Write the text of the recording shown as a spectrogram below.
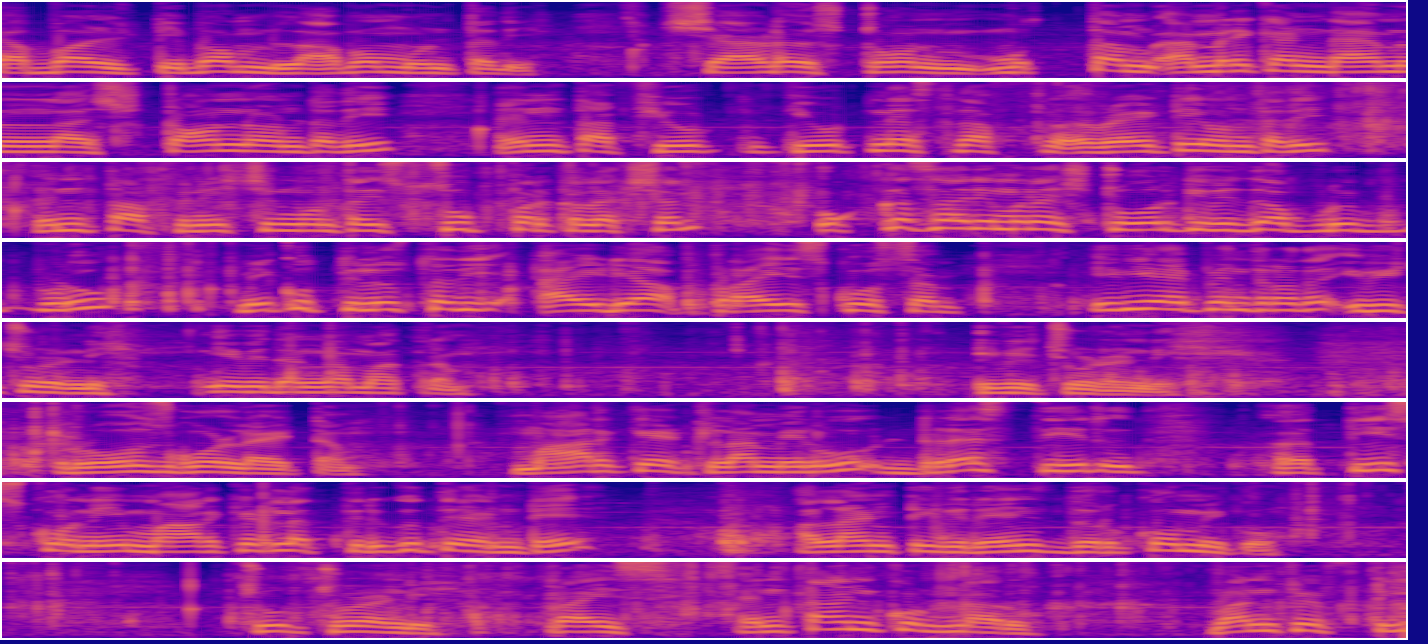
డబల్ టిబం లాభం ఉంటుంది. షాడో స్టోన్ మొత్తం అమెరికన్ డైమండ్ స్టోన్ ఉంటుంది. ఎంత క్యూట్ క్యూట్నెస్ వెరైటీ ఉంటుంది. ఎంత ఫినిషింగ్ ఉంటుంది సూపర్ కలెక్షన్ ఒక్కసారి మన స్టోర్కి విజిట్ ఇప్పుడు మీకు తెలుస్తుంది ఐడియా ప్రైస్ కోసం. ఇవి అయిపోయిన తర్వాత ఇవి చూడండి. ఈ విధంగా మాత్రం. ఇవి చూడండి. రోజ్ గోల్డ్ ఐటమ్ మార్కెట్లో మీరు డ్రెస్ తీ తీసుకొని మార్కెట్లో తిరుగుతే అంటే అలాంటివి రేంజ్ దొరకవు మీకు. చూ చూడండి ప్రైస్ ఎంత అనుకుంటున్నారు? One fifty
